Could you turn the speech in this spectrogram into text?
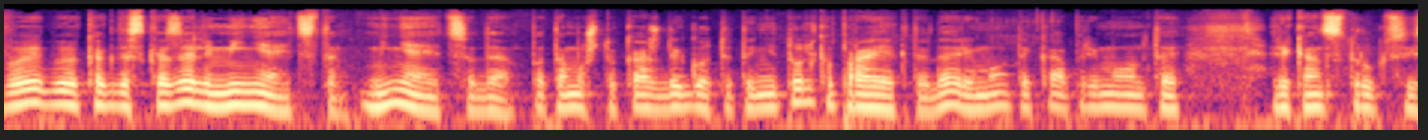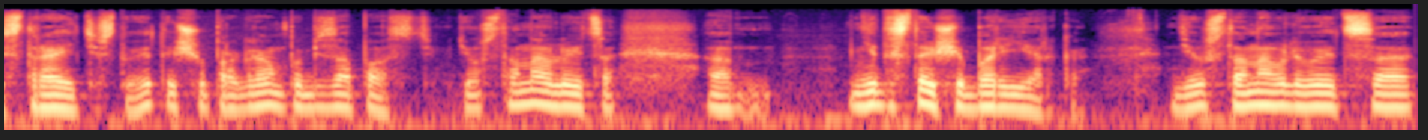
Вы, когда сказали, меняется, меняется, да, потому что каждый год это не только проекты, да, ремонты, капремонты, реконструкции, строительство, это еще программа по безопасности, где устанавливается э, недостающая барьерка, где устанавливается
